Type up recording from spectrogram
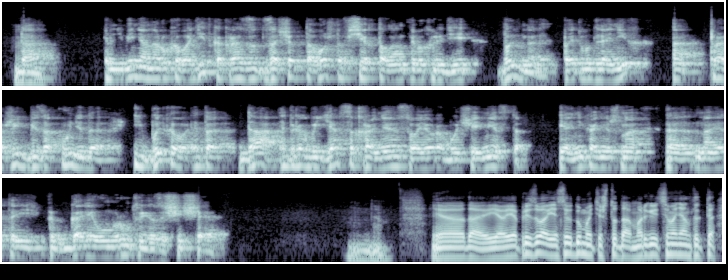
Да? Тем не менее, она руководит как раз за, за счет того, что всех талантливых людей выгнали. Поэтому для них а, прожить без Акунида и Быкова, это да, это как бы я сохраняю свое рабочее место. И они, конечно, э, на этой горе умрут, ее защищая. Да. Я, да, я, я призываю, если вы думаете, что да, Маргарита Симонян как-то...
